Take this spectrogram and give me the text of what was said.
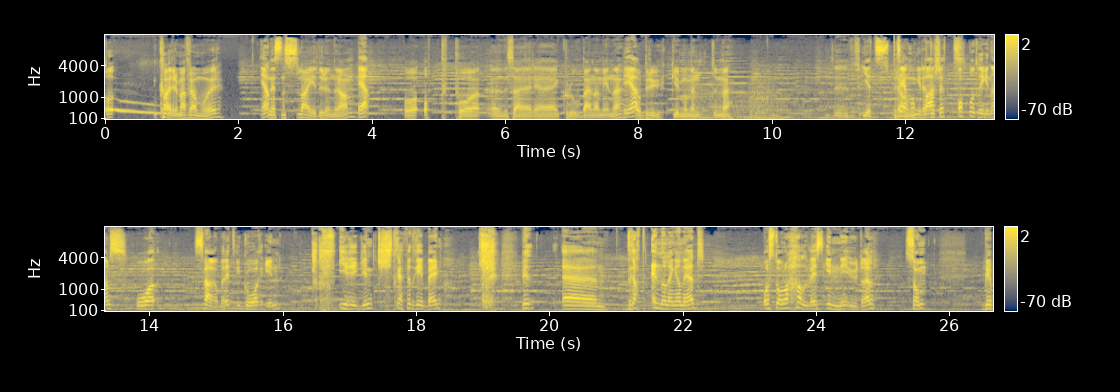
og karrer meg framover. Ja. Nesten slider under ham. Ja. Og opp på eh, disse her eh, klovbeina mine. Ja. Og bruker momentumet eh, i et sprang, rett og slett. Opp mot ryggen hans, og sverdet ditt går inn i ryggen, treffer et ribbein, blir eh, dratt enda lenger ned, og står nå halvveis inne i Udrell, som blir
